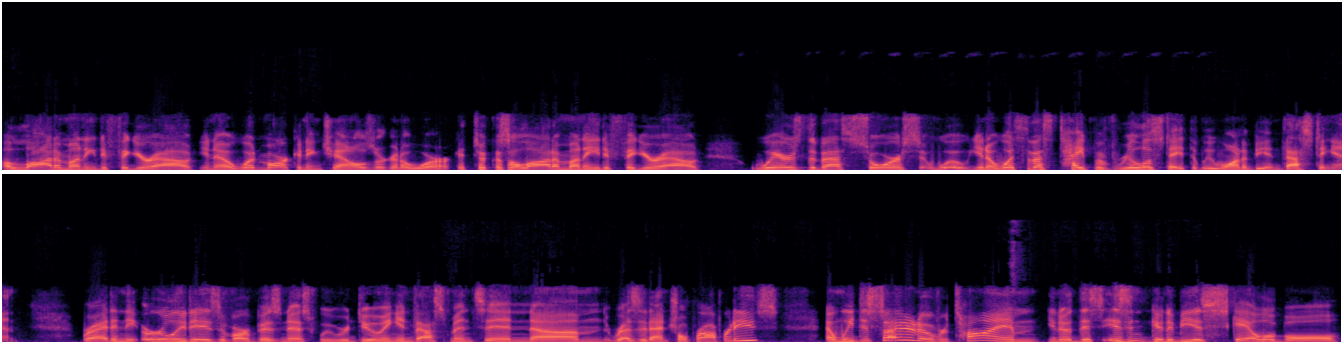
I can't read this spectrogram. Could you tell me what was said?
a lot of money to figure out you know what marketing channels are going to work. It took us a lot of money to figure out where's the best source. You know what's the best type of real estate that we want to be investing in. Right. In the early days of our business, we were doing investments in um, residential properties, and we decided over time, you know, this isn't going to be as scalable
